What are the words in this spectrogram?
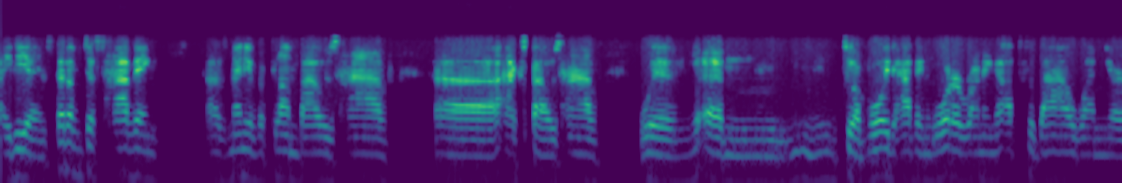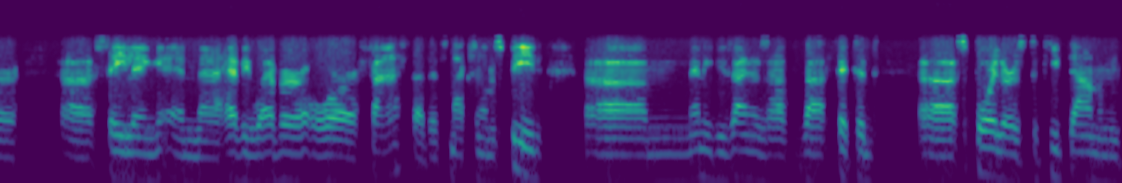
idea. Instead of just having, as many of the plumb bows have, uh, axe bows have, with um, to avoid having water running up the bow when you're uh, sailing in uh, heavy weather or fast at its maximum speed, um, many designers have uh, fitted uh, spoilers to keep down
